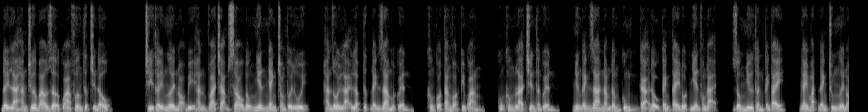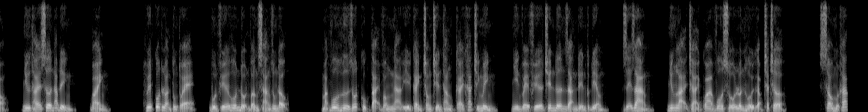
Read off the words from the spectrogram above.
đây là hắn chưa bao giờ qua phương thức chiến đấu. Chỉ thấy người nọ bị hắn va chạm sau bỗng nhiên nhanh chóng tối lui, hắn rồi lại lập tức đánh ra một quyền, không có tăng vọt kim quang, cũng không là chiến thần quyền, nhưng đánh ra năm đấm cùng cả đầu cánh tay đột nhiên phóng đại, giống như thần cánh tay, nháy mắt đánh trúng người nọ, như thái sơn áp đỉnh, bành. Huyết cốt loạn tung tóe, bốn phía hỗn độn vầng sáng rung động mặc vô hư rốt cục tại vong ngã ý cảnh trong chiến thắng cái khác chính mình, nhìn về phía trên đơn giản đến cực điểm, dễ dàng, nhưng lại trải qua vô số luân hồi gặp chắc trở. Sau một khắc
